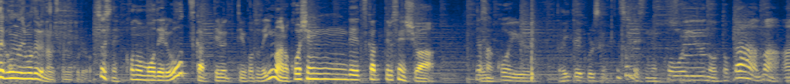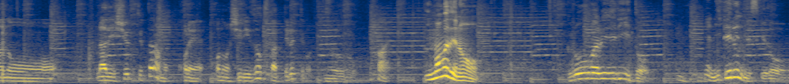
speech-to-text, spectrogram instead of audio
く同じモデルなんですかねこれは。そうですね。このモデルを使ってるっていうことで今あの甲子園で使ってる選手は皆さんこういう大体これですかね。そうですね。こういうのとかまああのラディッシュって言ったらもうこれこのシリーズを使ってるってことです。なるほはい。ど今までのグローバルエリートいや似てるんですけど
